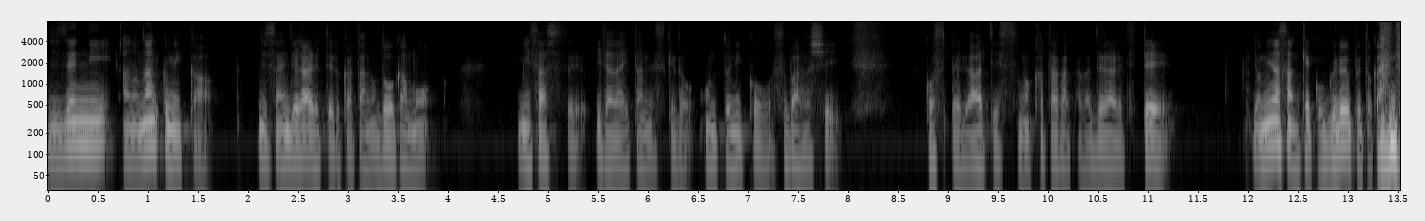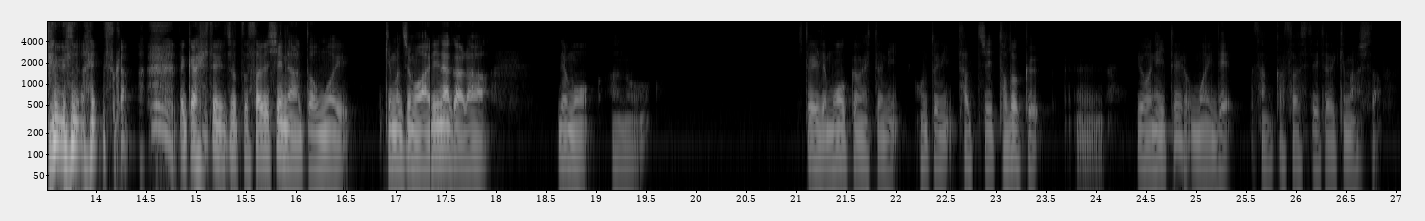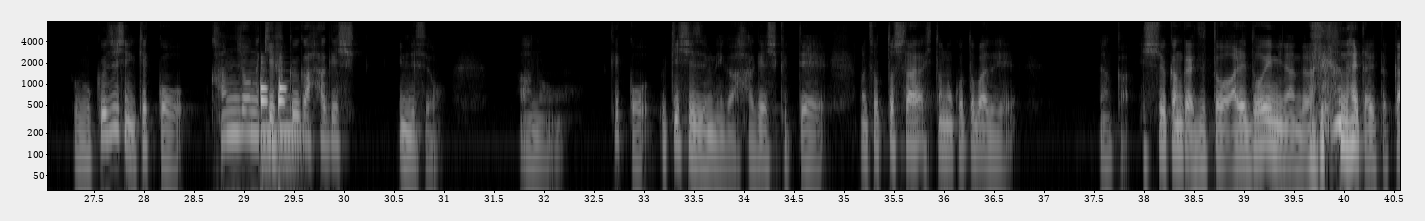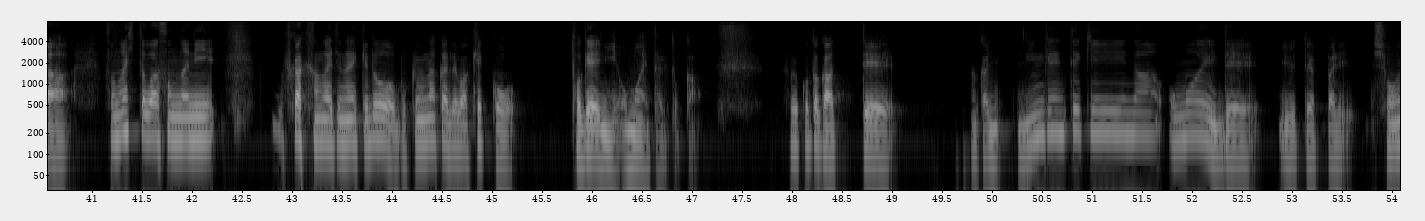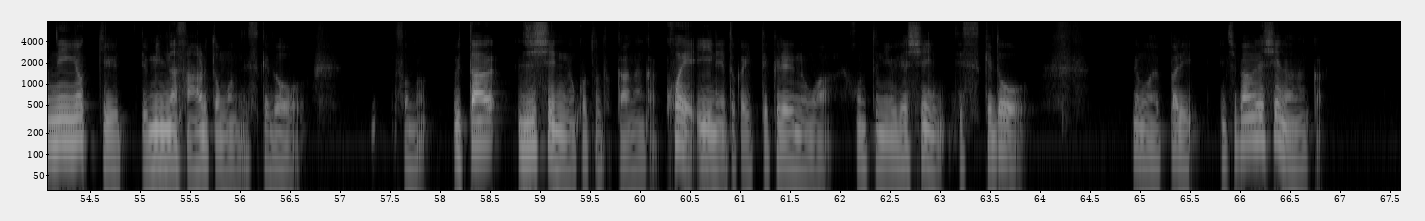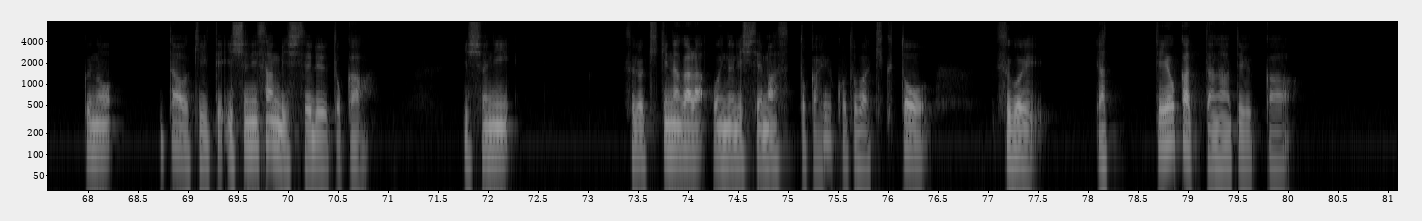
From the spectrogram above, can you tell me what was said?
事前にあの何組か実際に出られてる方の動画も見させていただいたんですけど本当にこう素晴らしいゴスペルアーティストの方々が出られててでも皆さん結構グループとか出るじゃないですか。だから一人ちょっと寂しいなと思い気持ちもありながらでもあの一人でも多くの人に本当にタッチ届く、ようにという思いで参加させていただきました。僕自身結構感情の起伏が激しいんですよ。あの結構浮き沈みが激しくて、まあ、ちょっとした人の言葉でなんか1週間くらいずっとあれどういう意味なんだろうって考えたりとかその人はそんなに深く考えてないけど僕の中では結構トゲに思えたりとかそういうことがあってなんか人間的な思いで言うとやっぱり承認欲求って皆さんあると思うんですけどその歌自身のこととかなんか声いいねとか言ってくれるのは本当に嬉しいんですけどでもやっぱり一番嬉しいのはなんか僕の歌を聴いて一緒に賛美してるとか一緒にそれを聞きながらお祈りしてますとかいう言葉を聞くとすごいやってよかったなというか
